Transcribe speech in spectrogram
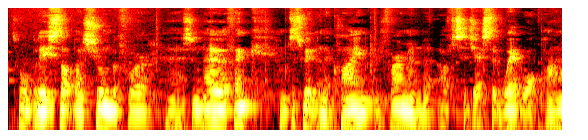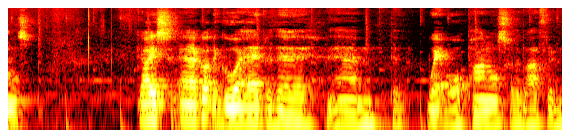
It's all braced up as shown before. Uh, so now I think I'm just waiting on the client confirming, but I've suggested wet wall panels. Guys, uh, I got the go ahead with the, um, the wet wall panels for the bathroom.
